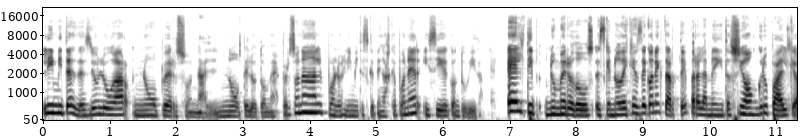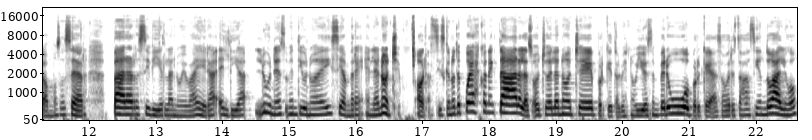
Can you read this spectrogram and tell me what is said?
límites desde un lugar no personal. No te lo tomes personal, pon los límites que tengas que poner y sigue con tu vida. El tip número dos es que no dejes de conectarte para la meditación grupal que vamos a hacer para recibir la nueva era el día lunes 21 de diciembre en la noche. Ahora, si es que no te puedes conectar a las 8 de la noche porque tal vez no vives en Perú o porque a esa hora estás haciendo algo,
